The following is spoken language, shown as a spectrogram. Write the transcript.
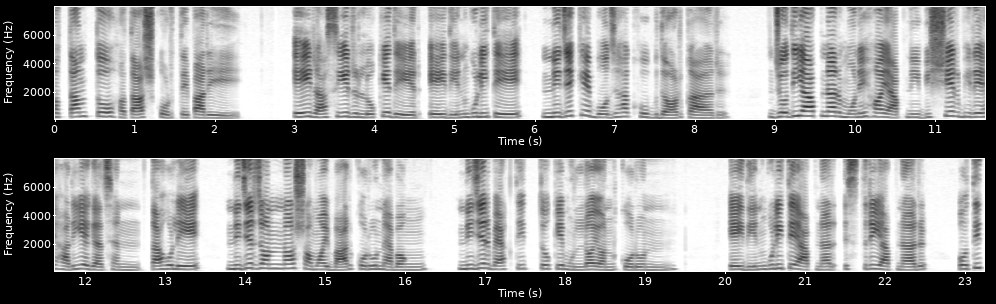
অত্যন্ত হতাশ করতে পারে। এই রাশির লোকেদের এই দিনগুলিতে নিজেকে বোঝা খুব দরকার। যদি আপনার মনে হয় আপনি বিশ্বের ভিড়ে হারিয়ে গেছেন, তাহলে নিজের জন্য সময় বার করুন এবং নিজের ব্যক্তিত্বকে মূল্যায়ন করুন। এই দিনগুলিতে আপনার স্ত্রী আপনার অতীত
